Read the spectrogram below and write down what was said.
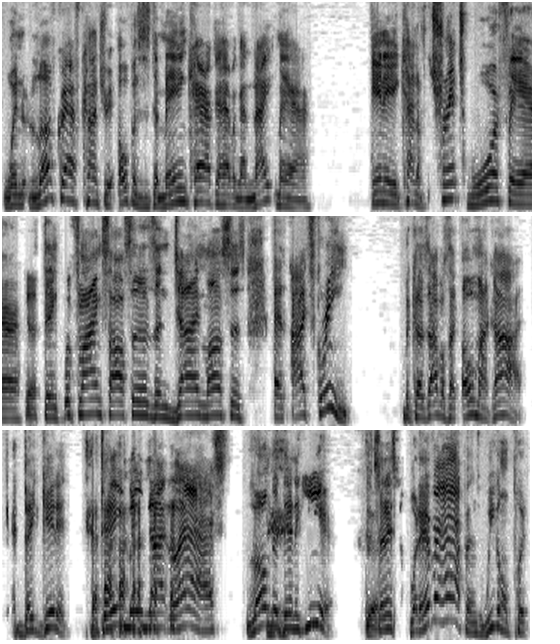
when Lovecraft Country opens, is the main character having a nightmare in a kind of trench warfare Yeah. thing with flying saucers and giant monsters. And I screamed because I was like, oh my God, they get it. They may not last longer than a year. Yeah. So they said, whatever happens, we're gonna put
